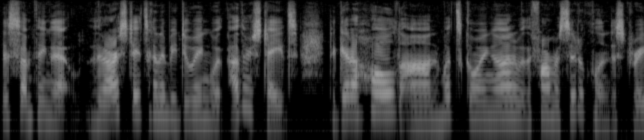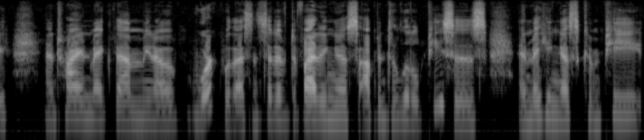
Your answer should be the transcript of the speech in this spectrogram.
this something that that our state's going to be doing with other states to get a hold on what's going on with the pharmaceutical industry and try and make them, you know, work with us instead of dividing us up into little pieces and making us compete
